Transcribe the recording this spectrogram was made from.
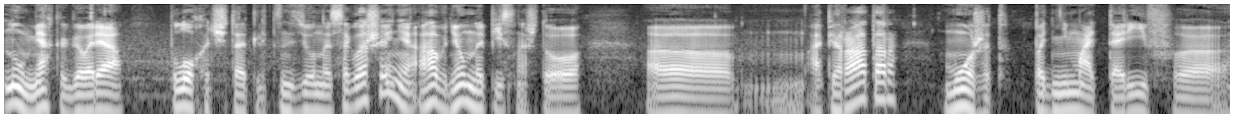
ну, мягко говоря, плохо читает лицензионное соглашение, а в нем написано, что э, оператор может поднимать тариф, э,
